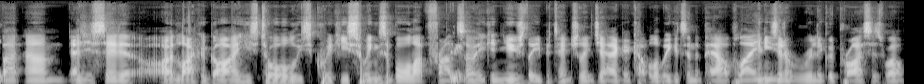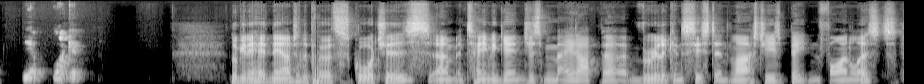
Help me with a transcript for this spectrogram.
But um, as you said, I like a guy. He's tall, he's quick, he swings the ball up front, so he can usually potentially jag a couple of wickets in the power play, and he's at a really good price as well. Yep, like it. Looking ahead now to the Perth Scorchers, um, a team again just made up uh, really consistent last year's beaten finalists.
